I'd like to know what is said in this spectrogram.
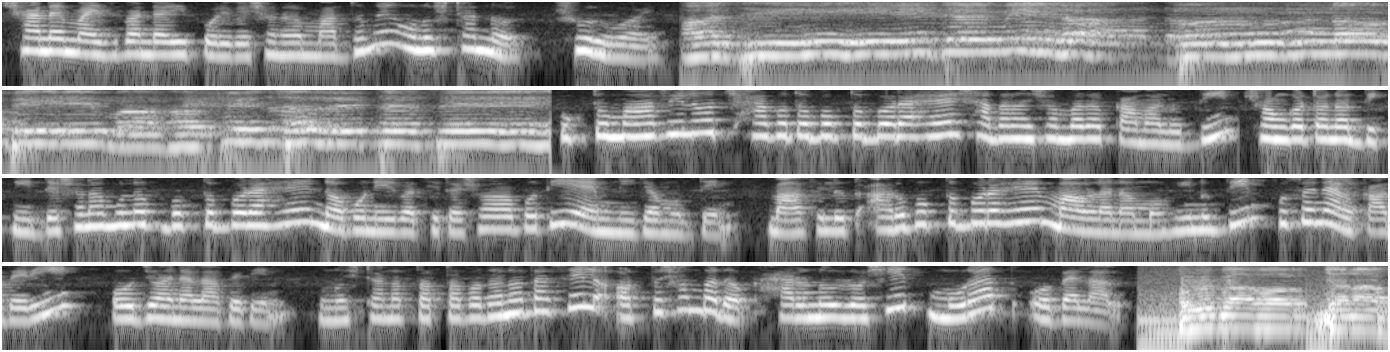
শানে মাইজবান্ডারি পরিবেশনের মাধ্যমে অনুষ্ঠান শুরু হয়। মাহফিল উক্ত মাহফিলত স্বাগত বক্তব্য রাখে সাধারণ সম্পাদক কামাল উদ্দিন সংগঠনের দিক নির্দেশনামূলক বক্তব্য রাখে নবনির্বাচিত সভাপতি এম নিজামুদ্দিন মাহফিলত আরও বক্তব্য রাখে মাওলানা মহিনুদ্দিন হুসেন আল কাদেরি ও জয়নাল আবেদিন। অনুষ্ঠানের তত্ত্বাবধানত আছিল অর্থ সম্পাদক হারুনুর রশিদ মুরাদ ও বেলাল। অভিভাবক জনাব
